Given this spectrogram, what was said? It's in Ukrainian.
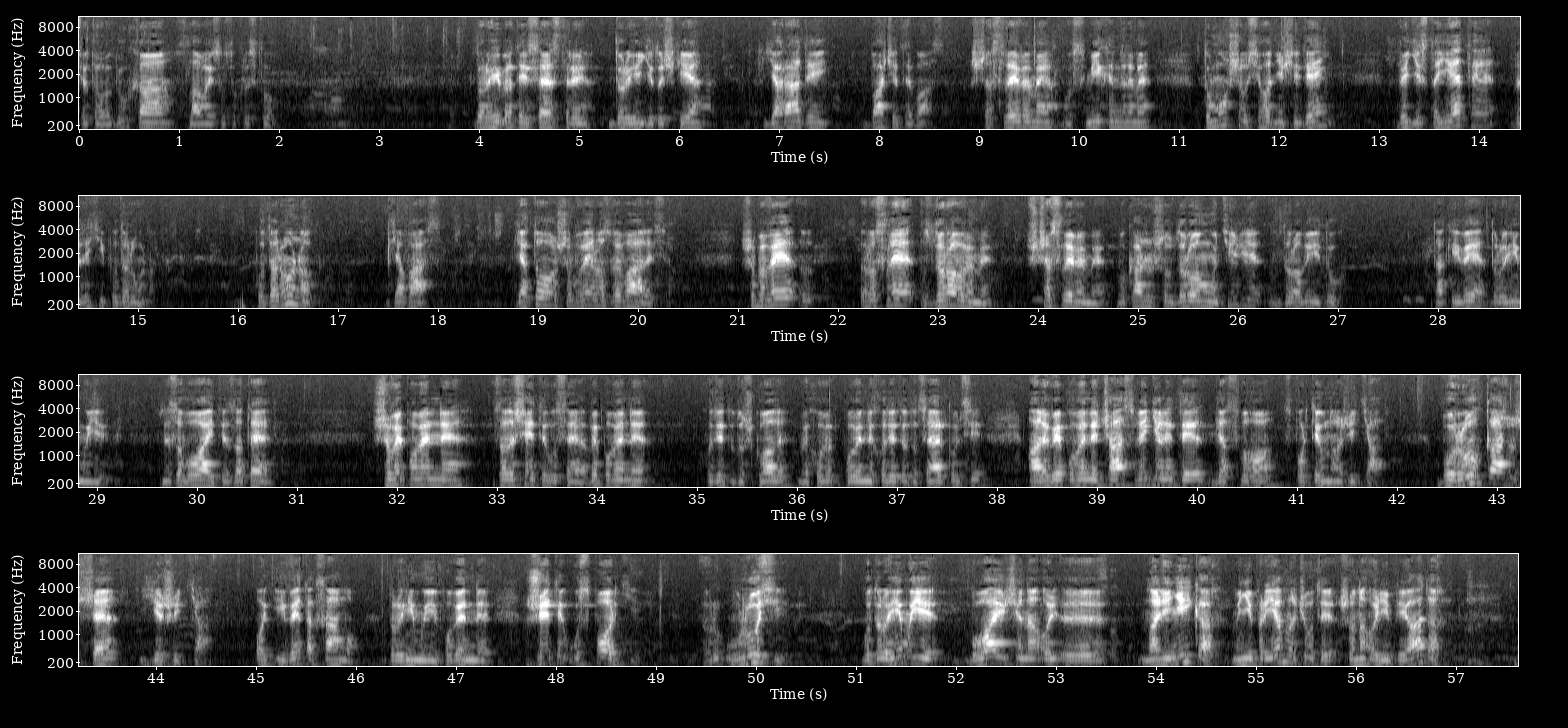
Святого Духа, слава Ісусу Христу. Дорогі брати і сестри, дорогі діточки, я радий бачити вас щасливими, усміхненими, тому що у сьогоднішній день ви дістаєте великий подарунок. Подарунок для вас, для того, щоб ви розвивалися, щоб ви росли здоровими, щасливими, бо кажуть, що в здоровому тілі здоровий дух. Так і ви, дорогі мої, не забувайте за те, що ви повинні залишити усе. Ви повинні ходити до школи, ви повинні ходити до церковці, але ви повинні час виділити для свого спортивного життя. Бо рух, кажуть, ще є життя. От і ви так само, дорогі мої, повинні жити у спорті, у русі. Бо, дорогі мої, буваючи на, е, на лінійках, мені приємно чути, що на Олімпіадах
